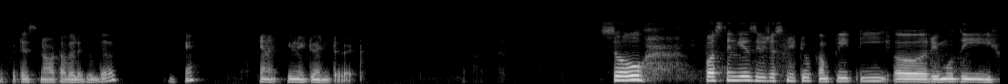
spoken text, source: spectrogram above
if it is not available there. Okay. Can you need to enter it. So first thing is you just need to completely uh, remove the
